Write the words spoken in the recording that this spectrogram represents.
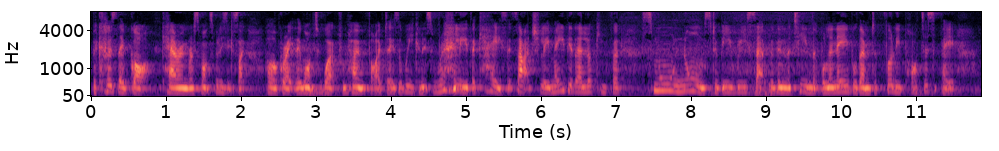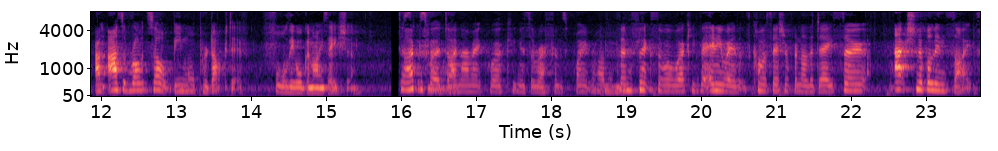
because they've got caring responsibilities, it's like, oh, great, they want to work from home five days a week. And it's rarely the case. It's actually maybe they're looking for small norms to be reset within the team that will enable them to fully participate and, as a result, be more productive for the organisation. So I prefer dynamic working as a reference point rather mm-hmm. than flexible working. But anyway, that's a conversation for another day. So, actionable insights.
